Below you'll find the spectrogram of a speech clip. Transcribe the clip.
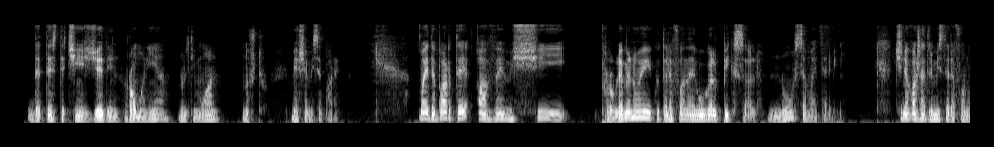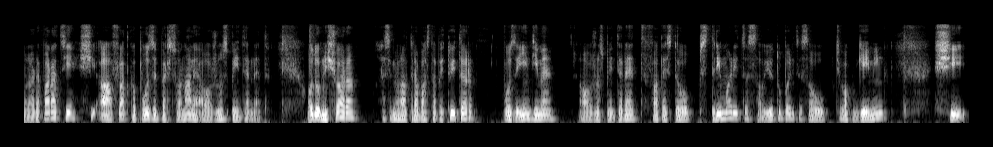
de teste 5G din România în ultimul an. Nu știu, mi așa mi se pare. Mai departe avem și probleme noi cu telefoanele Google Pixel. Nu se mai termină. Cineva și-a trimis telefonul la reparație și a aflat că poze personale au ajuns pe internet. O domnișoară a semnalat treaba asta pe Twitter, poze intime au ajuns pe internet, fata este o streameriță sau youtuberiță sau ceva cu gaming și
